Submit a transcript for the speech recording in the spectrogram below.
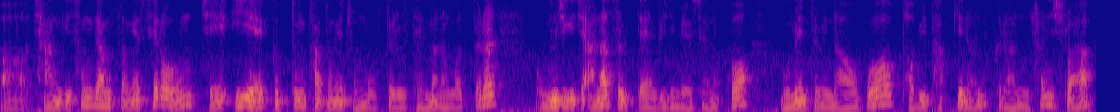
어, 장기 성장성의 새로운 제2의 급등 파동의 종목들을 될 만한 것들을 움직이지 않았을 때 미리 매수해 놓고 모멘텀이 나오고 법이 바뀌는 그런 현실화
